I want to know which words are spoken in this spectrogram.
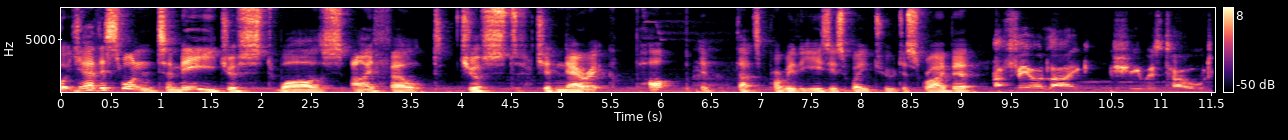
But yeah, this one to me just was, I felt just generic pop. If that's probably the easiest way to describe it. I feel like she was told,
